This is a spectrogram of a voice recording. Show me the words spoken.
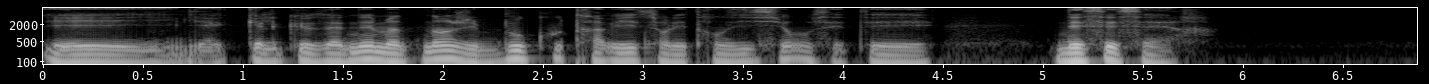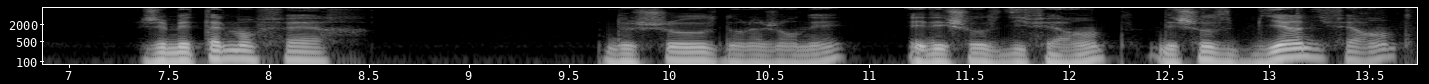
Et il y a quelques années maintenant, j'ai beaucoup travaillé sur les transitions, c'était nécessaire. J'aimais tellement faire de choses dans la journée, et des choses différentes, des choses bien différentes,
